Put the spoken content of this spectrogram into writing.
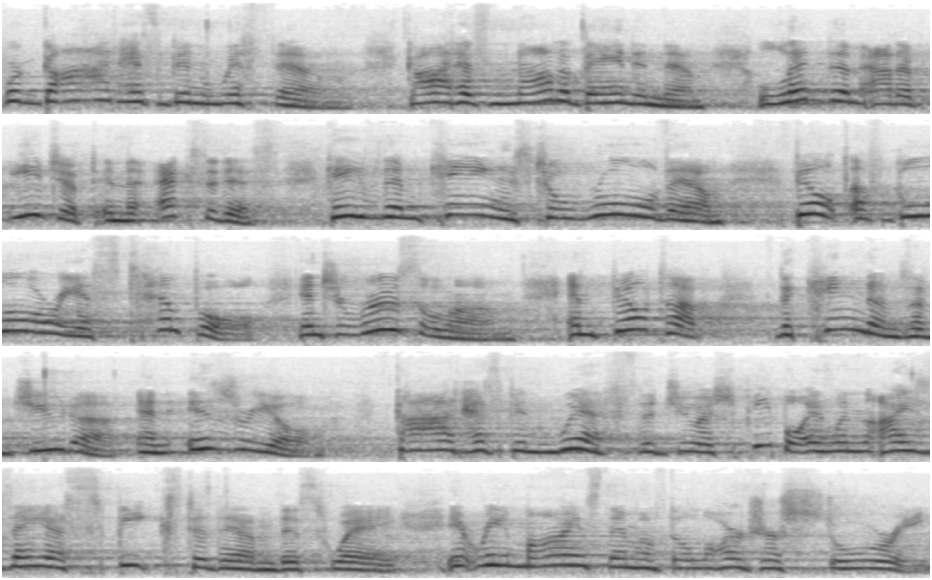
where God has been with them? God has not abandoned them, led them out of Egypt in the Exodus, gave them kings to rule them, built a glorious temple in Jerusalem, and built up the kingdoms of Judah and Israel. God has been with the Jewish people. And when Isaiah speaks to them this way, it reminds them of the larger story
